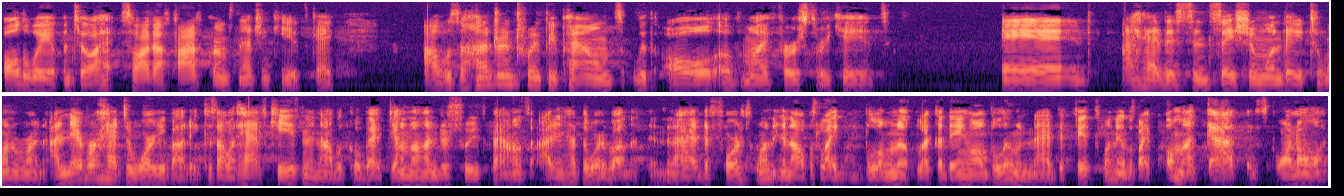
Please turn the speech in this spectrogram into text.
all the way up until I had, so I got five crumb snatching kids, okay? I was 123 pounds with all of my first three kids. And I had this sensation one day to want to run. I never had to worry about it because I would have kids and then I would go back down to 120 pounds. I didn't have to worry about nothing. Then I had the fourth one and I was like blown up like a dang on balloon. And I had the fifth one. It was like, oh my God, what's going on?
